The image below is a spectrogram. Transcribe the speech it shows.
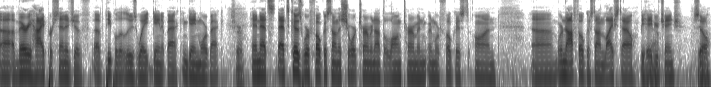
uh, a very high percentage of, of people that lose weight gain it back and gain more back. sure And that's that's because we're focused on the short term and not the long term, and, and we're focused on uh, we're not focused on lifestyle behavior Yeah. change. So,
